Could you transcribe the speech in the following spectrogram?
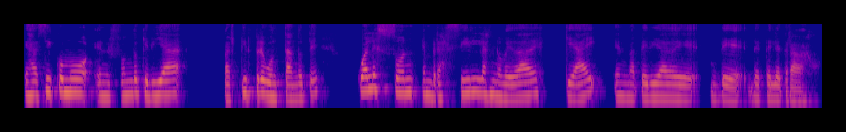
Es así como en el fondo quería partir preguntándote cuáles son en Brasil las novedades que hay en materia de, teletrabajo.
